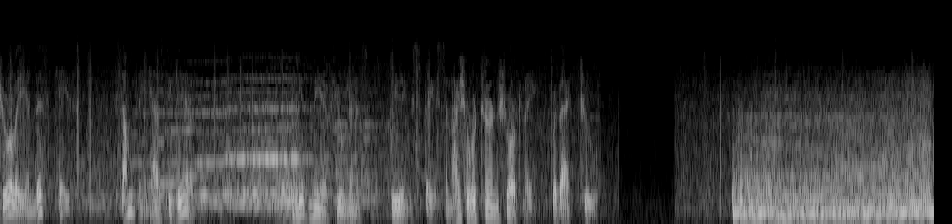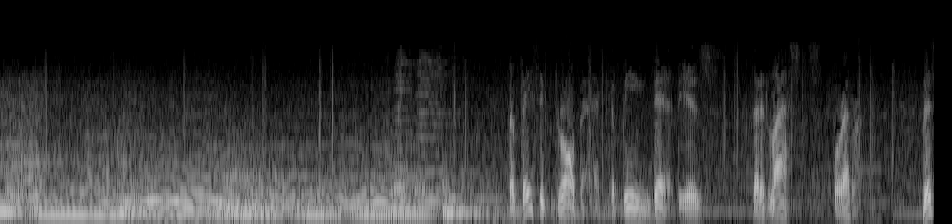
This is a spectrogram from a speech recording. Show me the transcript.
surely in this case, something has to give. Give me a few minutes of breathing space, and I shall return shortly with Act Two. Basic drawback of being dead is that it lasts forever. This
